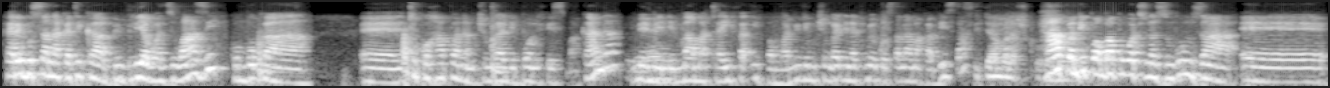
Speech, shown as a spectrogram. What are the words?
Karibu sana katika Biblia Waziwazi. Kumbuka eh, tuko hapa na mchungaji Boniface Makanda. Mimi ni mama taifa Eva mwadili mchungaji, natumia kwa salama kabisa. Si jambo nashukuru. Hapa ndipo ambapo huwa tunazungumza eh,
